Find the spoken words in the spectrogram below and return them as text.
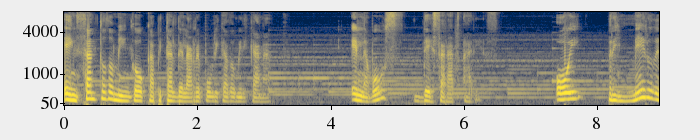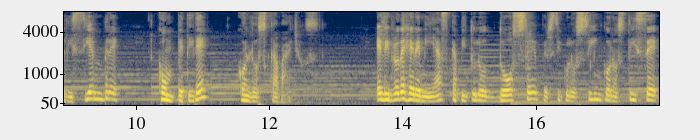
en Santo Domingo, capital de la República Dominicana. En la voz de Sarat Arias. Hoy, primero de diciembre, competiré con los caballos. El libro de Jeremías, capítulo 12, versículo 5, nos dice,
